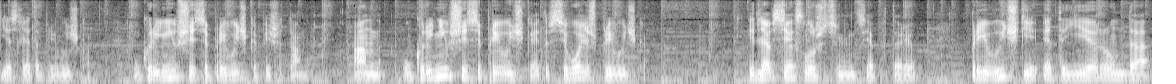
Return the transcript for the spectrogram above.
если это привычка? Укоренившаяся привычка, пишет Анна. Анна, укоренившаяся привычка – это всего лишь привычка. И для всех слушательниц я повторю, привычки – это ерунда.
